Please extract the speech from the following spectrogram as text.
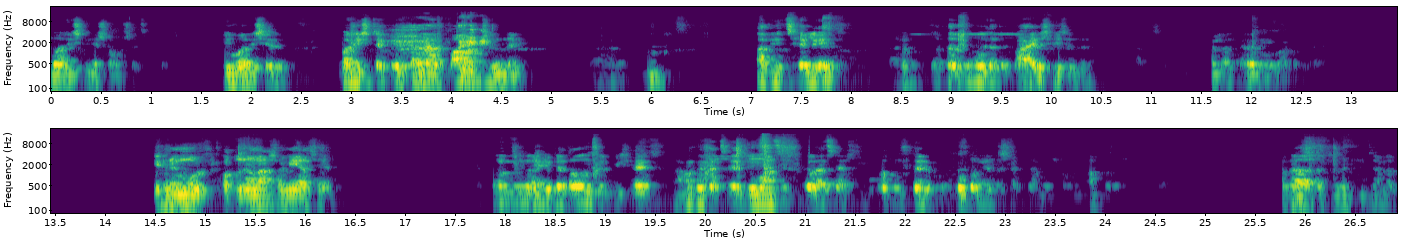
ওয়ারিশ নিয়ে সমস্যা ছিল। এই ওয়ারিশের ওয়ারিশটাকে তারা পাওয়ার জন্য তাদের ছেলে যথাযথভাবে যাতে পায় সেই জন্য। এখানে মোট কতজন আসামি আছে? এটা তদন্তের বিষয়ে আমাদের কাছে যে ওয়ান সিক্সটি আছে আসলে তদন্তের গোপনীয়তার সাথে আমরা সবার নাম প্রকাশ করতে পারি আমরা আসলে একটু জানাব?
